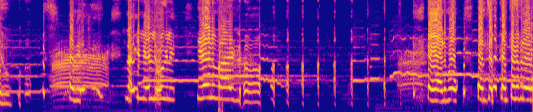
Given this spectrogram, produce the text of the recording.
ಯಪ್ಪ. ಅಲ್ಲಿ ನಾ ಇಲ್ಲಿ ಎಲ್ಲಿ ಹೋಗ್ಲಿ. ಏನು ಮಾಡ್ಲು? ಏ, ಅನುಭವ, ಒಂದ್ಸಲ ಕಲ್ ತೆಗೆದ್ರೋಡ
